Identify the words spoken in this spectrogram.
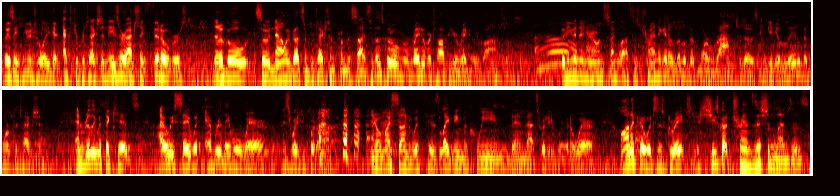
plays a huge role. You get extra protection. These are actually fit overs that'll go, so now we've got some protection from the side. So those go over right over top of your regular glasses. Oh, but even okay. in your oh, own sunglasses, trying to get a little bit more wrap to those can give you a little bit more protection. And really with the kids, I always say whatever they will wear is what you put on them. you know, my son with his Lightning McQueen, then that's what we're gonna wear. Annika, which is great, she's got transition lenses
